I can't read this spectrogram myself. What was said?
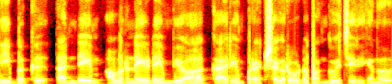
ദീപക് തന്റെയും അപർണയുടെയും വിവാഹകാര്യം പ്രേക്ഷകരോട് പങ്കുവച്ചിരിക്കുന്നത്.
